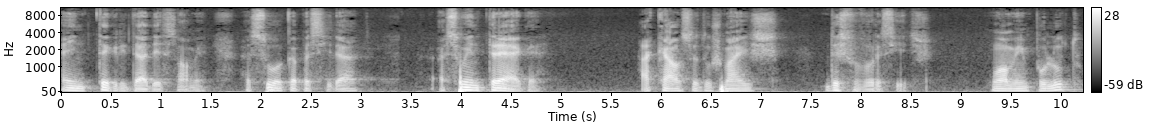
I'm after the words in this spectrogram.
a integridade desse homem, a sua capacidade, a sua entrega à causa dos mais desfavorecidos. Um homem impoluto,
